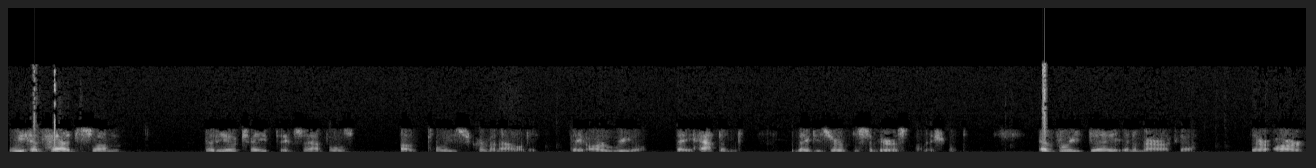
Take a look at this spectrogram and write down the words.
We have had some videotaped examples of police criminality. They are real. They happened. They deserve the severest punishment. Every day in America, there are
